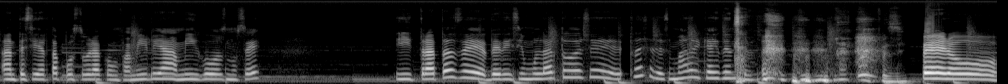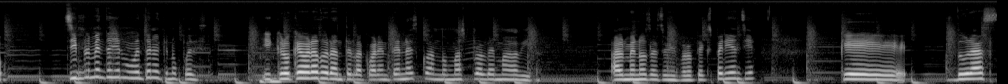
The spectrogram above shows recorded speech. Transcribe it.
ante cierta postura con familia, amigos, no sé. Y tratas de, de disimular todo ese, todo ese desmadre que hay dentro. Pues sí. Pero simplemente hay el momento en el que no puedes. Y creo que ahora durante la cuarentena es cuando más problema ha habido. Al menos desde mi propia experiencia. Que duras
